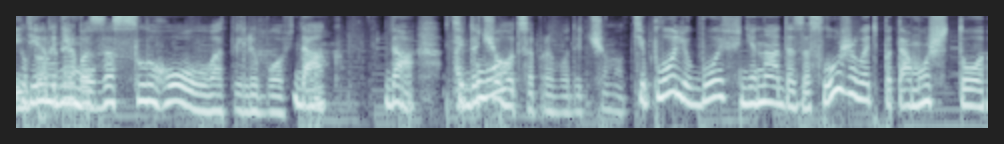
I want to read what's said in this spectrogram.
іди тобто не треба заслуговувати любов, Да. Да. А до чого це приводить? Чому? Тепло, любовь не надо заслуживать, потому что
